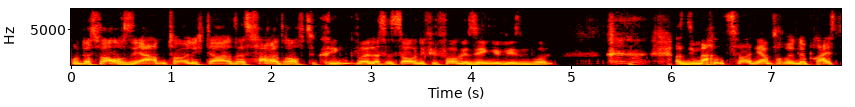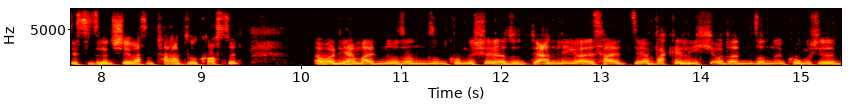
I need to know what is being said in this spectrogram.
Und das war auch sehr abenteuerlich, da das Fahrrad drauf zu kriegen, weil das ist da auch nicht viel vorgesehen gewesen wohl. Also die machen zwar, die haben es auch in der Preisliste drin stehen, was ein Fahrrad so kostet, aber die haben halt nur so ein, so ein komische, also der Anleger ist halt sehr wackelig und dann so eine komische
